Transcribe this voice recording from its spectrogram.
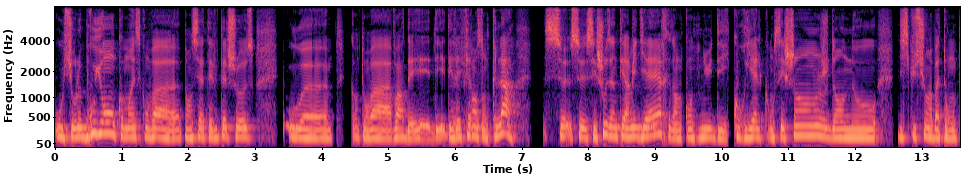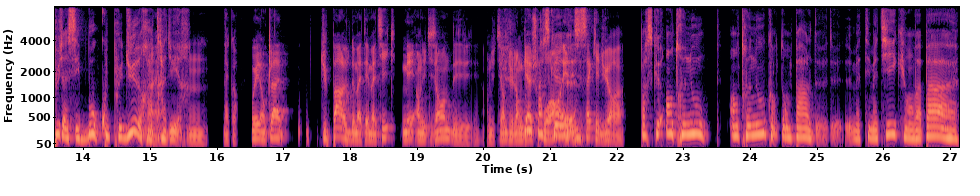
Ou sur le brouillon, comment est-ce qu'on va penser à telle ou telle chose. Ou euh, quand on va avoir des références. Donc là, ces choses intermédiaires dans le contenu des courriels qu'on s'échange, dans nos discussions à bâton rompu, ça c'est beaucoup plus dur à traduire. Hmm. D'accord. Oui, donc là, tu parles de mathématiques, mais en utilisant, des, en utilisant du langage courant, et c'est ça qui est dur. Parce que entre nous, entre nous, quand on parle de, mathématiques, on va pas,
